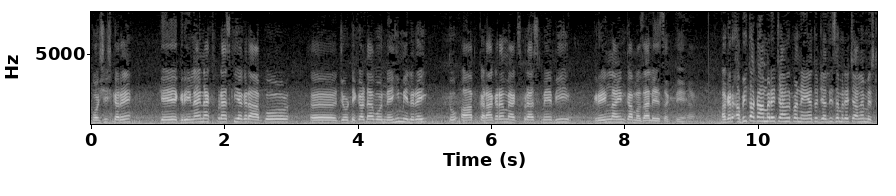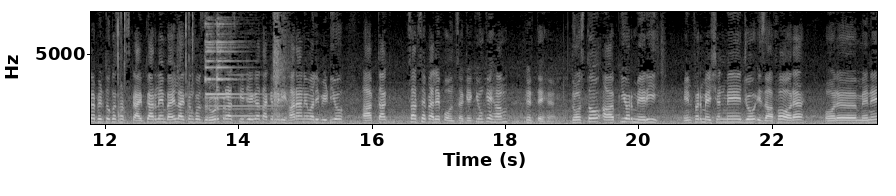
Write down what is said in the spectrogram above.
कोशिश करें कि ग्रीन लाइन एक्सप्रेस की अगर आपको जो टिकट है वो नहीं मिल रही तो आप कराक्रम एक्सप्रेस में भी ग्रीन लाइन का मज़ा ले सकते हैं। अगर अभी तक आप मेरे चैनल पर नहीं हैं तो जल्दी से मेरे चैनल मिस्टर फिरतू को सब्सक्राइब कर लें। बेल आइकन को ज़रूर प्रेस कीजिएगा, ताकि मेरी हर आने वाली वीडियो आप तक सबसे पहले पहुँच सके, क्योंकि हम फिरते हैं। दोस्तों, आपकी और मेरी इन्फॉर्मेशन में जो इजाफा हो रहा है, और मैंने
